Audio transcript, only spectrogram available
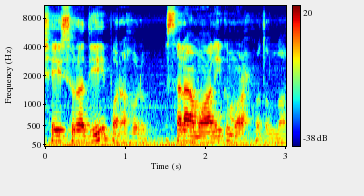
সেই সুরা দিয়েই পড়া হলো। আসসালামু আলাইকুম রহমতুল্লাহ।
